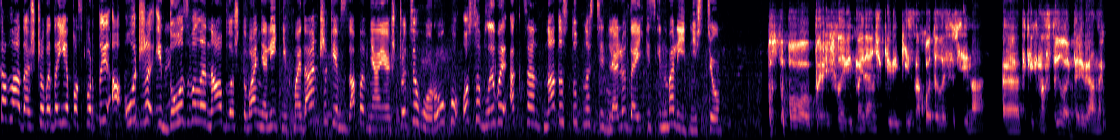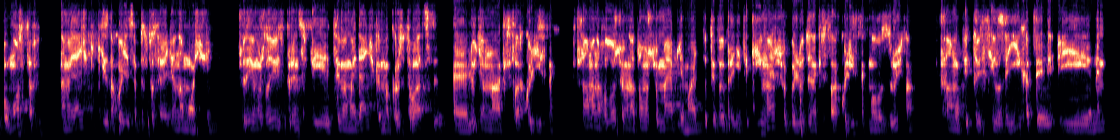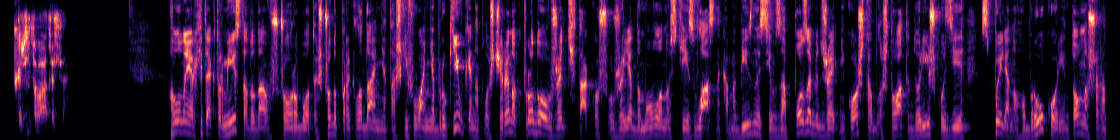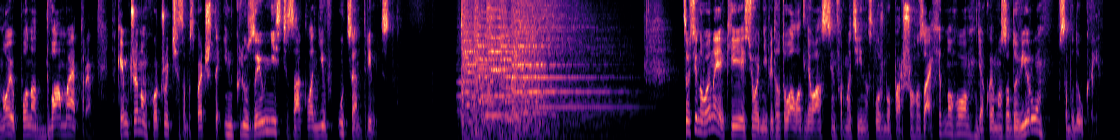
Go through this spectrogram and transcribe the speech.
Міська влада, що видає паспорти, а отже, і дозволи на облаштування літніх майданчиків, запевняє, що цього року особливий акцент на доступності для людей із інвалідністю. поступово перейшли від майданчиків, які знаходилися всі на е, таких настилах дерев'яних помостах, на майданчики, які знаходяться безпосередньо на мощенні. Що дає можливість, в принципі, цими майданчиками користуватися е, людям на кріслах колісних. Так само наголошуємо на тому, що меблі мають бути вибрані такими, щоб люди на кріслах колісних могли зручно так само під той стіл заїхати і ним користуватися. Головний архітектор міста додав, що роботи щодо перекладання та шліфування бруківки на площі ринок продовжать. Також уже є домовленості із власниками бізнесів за позабюджетні кошти облаштувати доріжку зі спиляного бруку орієнтовно шириною понад 2 метри. Таким чином хочуть забезпечити інклюзивність закладів у центрі міста. Це всі новини, які сьогодні підготувала для вас інформаційна служба першого західного. Дякуємо за довіру. Все буде Україна.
